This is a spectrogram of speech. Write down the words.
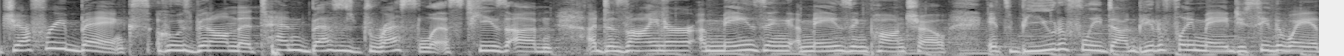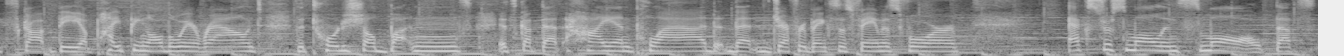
Jeffrey Banks, who's been on the 10 best dress list. He's um, a designer, amazing, amazing poncho. It's beautifully done, beautifully made. You see the way it's got the uh, piping all the way around, the tortoiseshell buttons. It's got that high-end plaid that Jeffrey Banks is famous for. Extra small and small, that's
